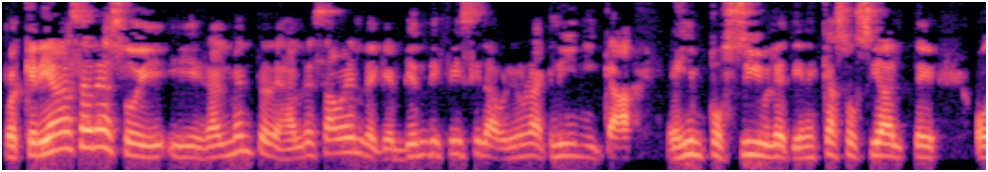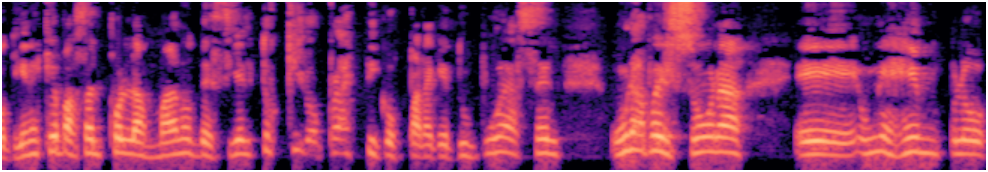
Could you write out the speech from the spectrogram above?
Pues querían hacer eso y, y realmente dejarles saber de que es bien difícil abrir una clínica, es imposible, tienes que asociarte o tienes que pasar por las manos de ciertos quiroprácticos para que tú puedas ser una persona, eh, un ejemplo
